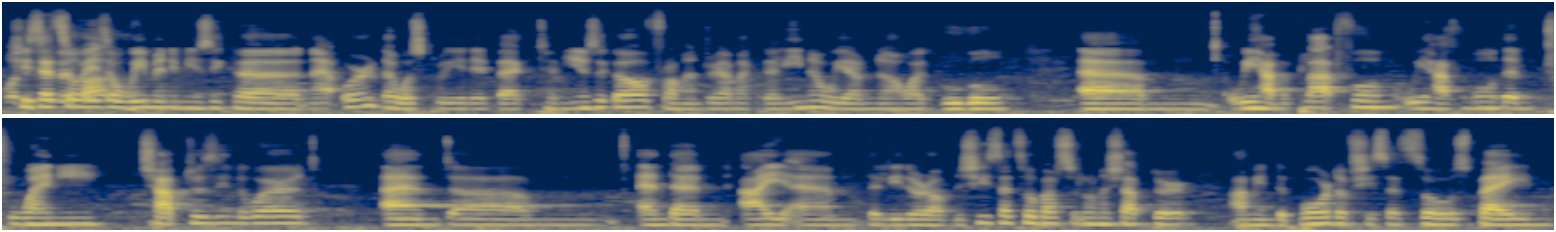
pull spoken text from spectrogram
what She is said so is a women in music uh, network that was created back 10 years ago from Andreea Magdalina. We are now at Google. Um, we have a platform. We have more than 20 chapters in the world. And um, and then I am the leader of the She Said So Barcelona chapter. I'm in the board of She Said So Spain.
